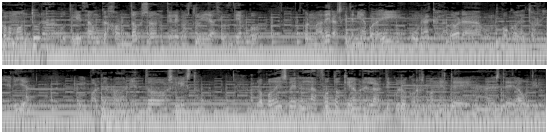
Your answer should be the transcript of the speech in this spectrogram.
Como montura utiliza un cajón Dobson que le construí hace un tiempo, con maderas que tenía por ahí, una caladora, un poco de tornillería, un par de rodamientos y listo. Lo podéis ver en la foto que abre el artículo correspondiente a este audio.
